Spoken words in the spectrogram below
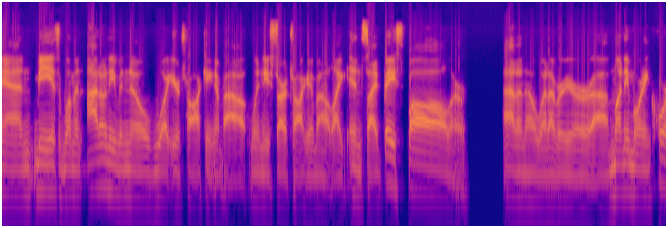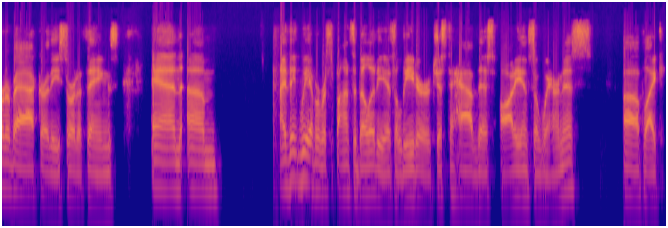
And me as a woman, I don't even know what you're talking about when you start talking about like inside baseball or I don't know whatever your uh, Monday morning quarterback or these sort of things. And um, I think we have a responsibility as a leader just to have this audience awareness of like,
